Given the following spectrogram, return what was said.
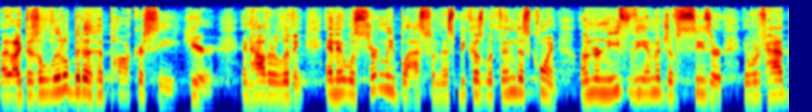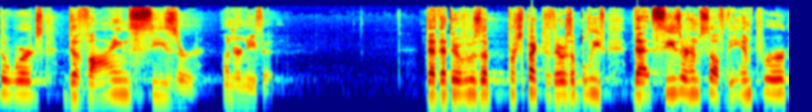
Like there's a little bit of hypocrisy here in how they're living. And it was certainly blasphemous because within this coin, underneath the image of Caesar, it would have had the words divine Caesar underneath it. That, that there was a perspective, there was a belief that Caesar himself, the emperor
